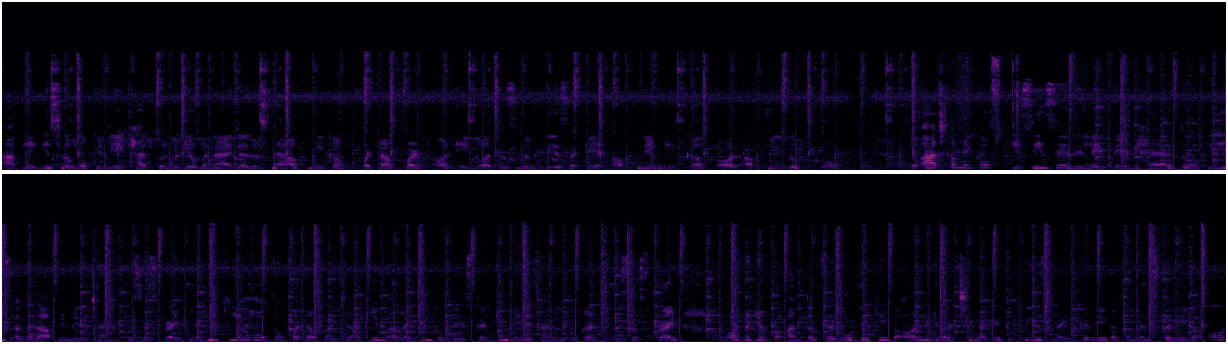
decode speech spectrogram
आप लेडीज़ लोगों के लिए एक हेल्पफुल वीडियो बनाया जाए, जिसमें आप मेकअप फटाफट और एक गॉर्जस लुक दे सके अपने मेकअप और अपने लुक को। तो आज का मेकअप किसी से रिलेटेड है तो प्लीज़ अगर आपने मेरे चैनल को सब्सक्राइब नहीं किया है तो फटाफट जाके बेल आइकन को प्रेस करके मेरे चैनल को कर दीजिए सब्सक्राइब और वीडियो को अंत तक ज़रूर देखिएगा और वीडियो अच्छी लगे तो प्लीज़ लाइक करिएगा कमेंट्स करिएगा और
